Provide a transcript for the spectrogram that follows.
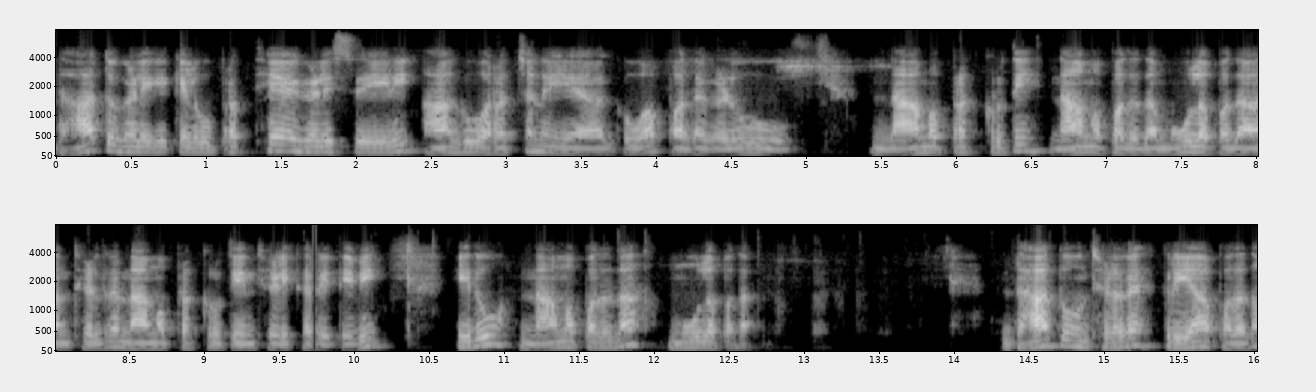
ಧಾತುಗಳಿಗೆ ಕೆಲವು ಪ್ರತ್ಯಯಗಳು ಸೇರಿ ಆಗುವ ರಚನೆಯಾಗುವ ಪದಗಳು. ನಾಮ ಪ್ರಕೃತಿ ನಾಮಪದದ ಮೂಲ ಪದ ಅಂತ ಹೇಳಿದ್ರೆ ನಾಮ ಪ್ರಕೃತಿ ಅಂತ ಹೇಳಿ ಕರಿತೀವಿ. ಇದು ನಾಮಪದದ ಮೂಲ ಪದ ಧಾತು ಅಂತ ಹೇಳಿದ್ರೆ ಕ್ರಿಯಾಪದದ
